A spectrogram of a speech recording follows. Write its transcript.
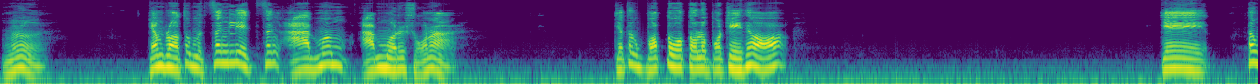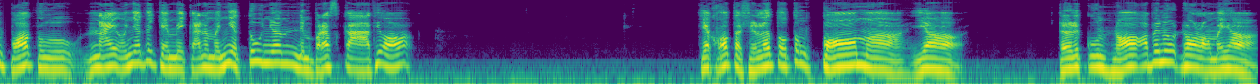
Ừ. Chấm bò tao mà chân liệt chân à mua à mua được số nè giờ tông bò tua tao là bò chế thế hả? Chế tông bỏ tù, này, ở nhà tới chế cả nó mà nhiệt tu nhom Nebraska thì ó chế khó ta sẽ lỡ tôi tông bỏ mà, giờ. Trời đất cũng nó ở bên đó đó là mấy ha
